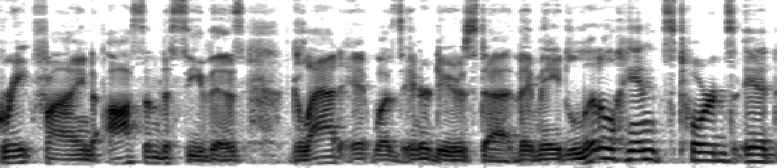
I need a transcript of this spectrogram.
great find. Awesome to see this. Glad it was introduced. Uh, they made little hints towards it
